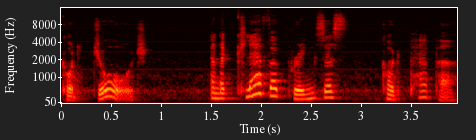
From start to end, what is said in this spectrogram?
called George and a clever princess called Peppa.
